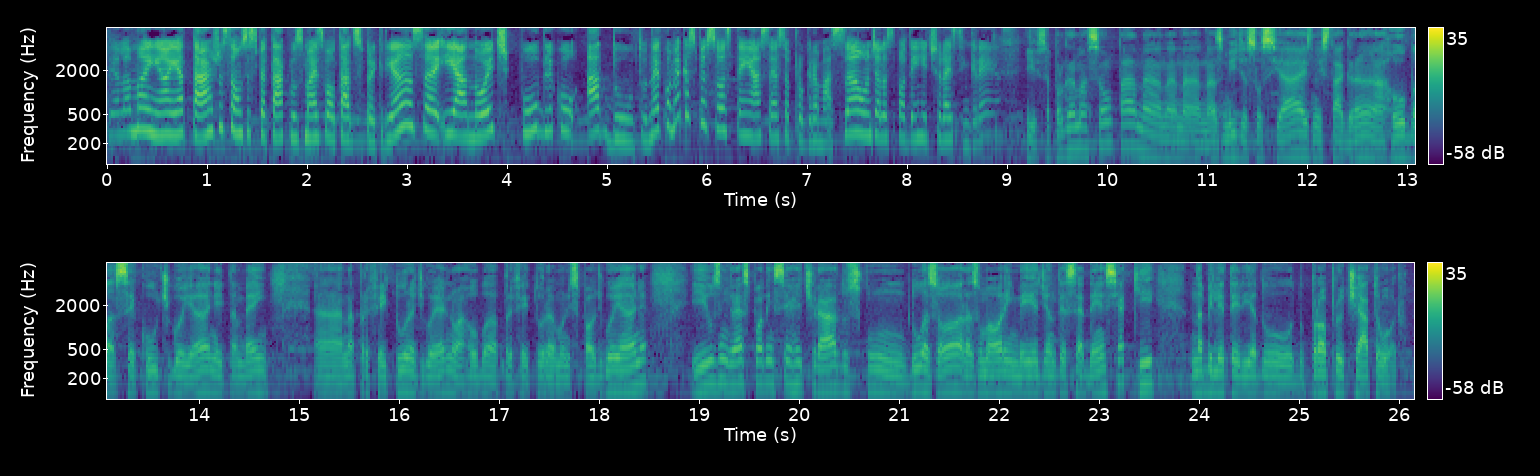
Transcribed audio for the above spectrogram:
Pela manhã e à tarde são os espetáculos mais voltados para criança e à noite público adulto, né? Como é que as pessoas têm acesso à programação, onde elas podem retirar esse ingresso? Isso, a programação está na, na, nas mídias sociais, no Instagram, arroba Secult Goiânia e também ah, na Prefeitura de Goiânia, no arroba Prefeitura Municipal de Goiânia. E os ingressos podem ser retirados com duas horas, uma hora e meia de antecedência aqui na bilheteria do, do próprio Teatro Ouro.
